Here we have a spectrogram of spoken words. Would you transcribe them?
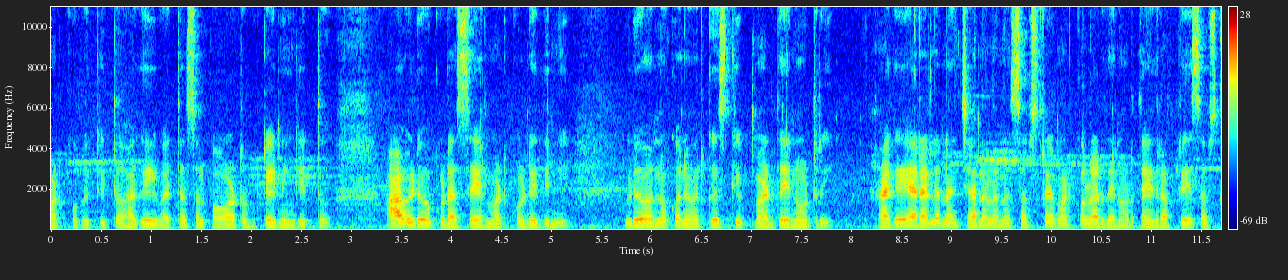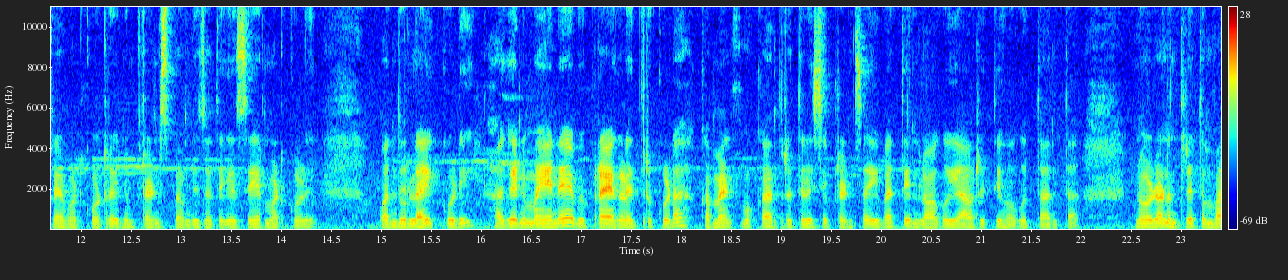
ಮಾಡ್ಕೋಬೇಕಿತ್ತು. ಹಾಗೆ ಇವತ್ತು ಸ್ವಲ್ಪ ವಾಟರ್ ಕ್ಲೀನಿಂಗ್ ಇತ್ತು. ಆ ವಿಡಿಯೋ ಕೂಡ ಶೇರ್ ಮಾಡ್ಕೊಂಡಿದ್ದೀನಿ. ವಿಡಿಯೋವನ್ನು ಕೊನೆವರೆಗೂ ಸ್ಕಿಪ್ ಮಾಡಿದೆ ನೋಡಿರಿ. ಹಾಗೆ ಯಾರೆಲ್ಲ ನನ್ನ ಚಾನಲನ್ನು ಸಬ್ಸ್ಕ್ರೈಬ್ ಮಾಡ್ಕೊಳ್ಳಾರ್ದೆ ನೋಡ್ತಾ ಇದ್ದೀರಾ ಪ್ಲೀಸ್ ಸಬ್ಸ್ಕ್ರೈಬ್ ಮಾಡಿಕೊಡ್ರಿ. ನಿಮ್ಮ ಫ್ರೆಂಡ್ಸ್ ಫ್ಯಾಮ್ಲಿ ಜೊತೆಗೆ ಶೇರ್ ಮಾಡ್ಕೊಳ್ಳಿ. ಒಂದು ಲೈಕ್ ಕೊಡಿ. ಹಾಗೆ ನಿಮ್ಮ ಏನೇ ಅಭಿಪ್ರಾಯಗಳಿದ್ದರೂ ಕೂಡ ಕಮೆಂಟ್ ಮುಖಾಂತರ ತಿಳಿಸಿ ಫ್ರೆಂಡ್ಸ ಇವತ್ತಿನ ಲಾಗು ಯಾವ ರೀತಿ ಹೋಗುತ್ತಾ ಅಂತ ನೋಡೋಣಂತ್ರಿ ತುಂಬಾ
